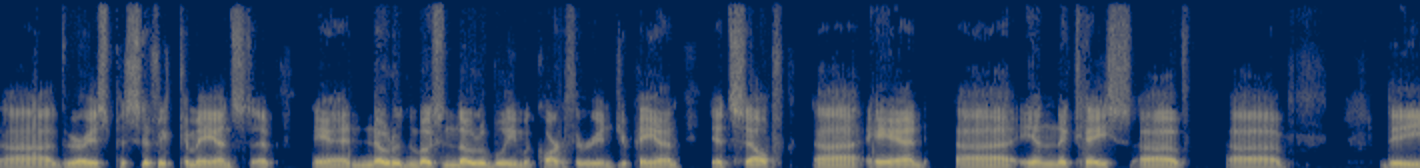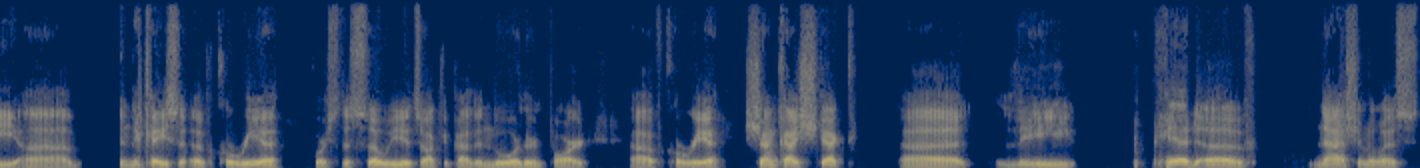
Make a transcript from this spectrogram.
uh, the various Pacific commands, uh, and noted most notably MacArthur in Japan itself. Uh, and uh, in the case of the in the case of Korea, of course, the Soviets occupied the northern part of Korea. Chiang Kai shek, uh, the head of nationalist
